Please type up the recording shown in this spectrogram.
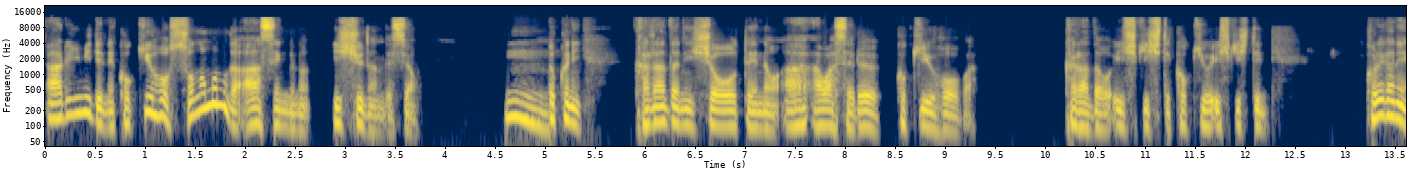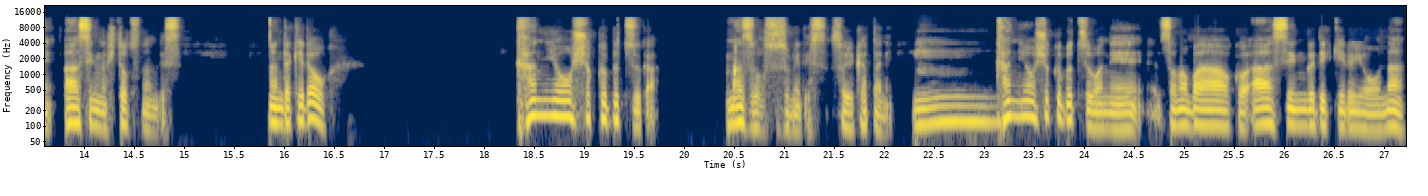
ある意味でね、呼吸法そのものがアーシングの一種なんですよ。うん。特に体に焦点をあ合わせる呼吸法は、体を意識して、呼吸を意識して、これがね、アーシングの一つなんです。なんだけど、観葉植物がまずおすすめです。そういう方に。観葉植物はね、その場をこうアーシングできるような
